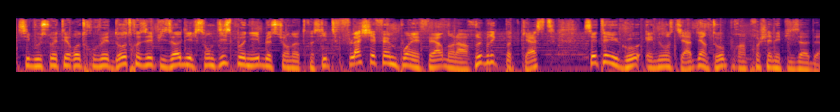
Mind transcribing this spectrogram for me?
Si vous souhaitez retrouver d'autres épisodes, ils sont disponibles sur notre site flashfm.fr dans la rubrique podcast. C'était Hugo et nous on se dit à bientôt pour un prochain épisode.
